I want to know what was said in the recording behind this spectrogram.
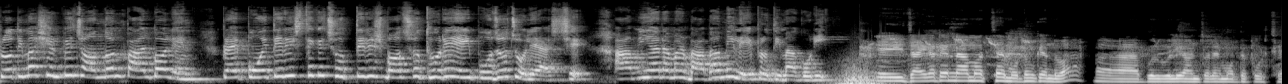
প্রতিমা শিল্পী চন্দন পাল বলেন, প্রায় পঁয়ত্রিশ থেকে ছত্রিশ বছর ধরে এই পুজো চলে আসছে। আমি আর আমার বাবা মিলে প্রতিমা গড়ি। এই জায়গাটার নাম হচ্ছে মধ্যম কেন্দুয়া বুলবুলি অঞ্চলের মধ্যে পড়ছে।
